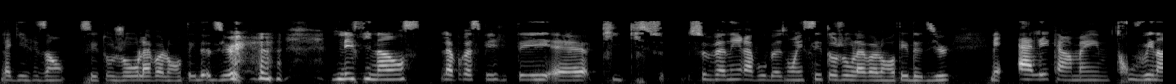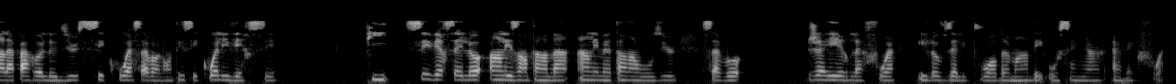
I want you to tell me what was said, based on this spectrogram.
la guérison, c'est toujours la volonté de Dieu. Les finances, la prospérité, euh, qui, qui subvenir à vos besoins, c'est toujours la volonté de Dieu. Mais allez quand même trouver dans la parole de Dieu c'est quoi sa volonté, c'est quoi les versets. Puis ces versets-là, en les entendant, en les mettant dans vos yeux, ça va jaillir de la foi. Et là, vous allez pouvoir demander au Seigneur avec foi.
